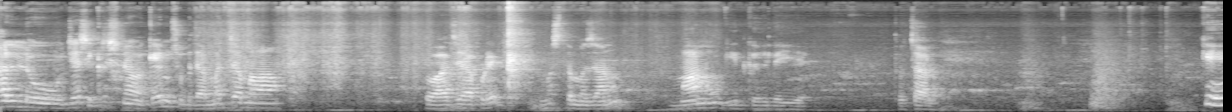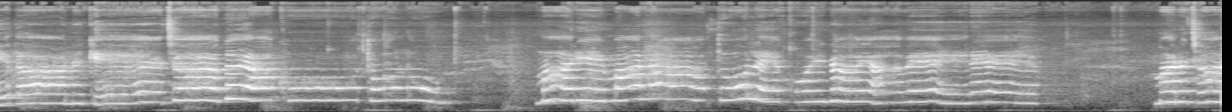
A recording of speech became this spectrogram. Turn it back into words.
હલો, જય શ્રી કૃષ્ણ. કેમ છો બધા? મજામાં? તો આજે આપણે મસ્ત મજાનું માનું ગીત ગાઈ લઈએ. તો ચાલો. કે દાન કે જાગ આખો તોલો મારી માના તોલે કોઈ ના આવે રે. મર જાના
